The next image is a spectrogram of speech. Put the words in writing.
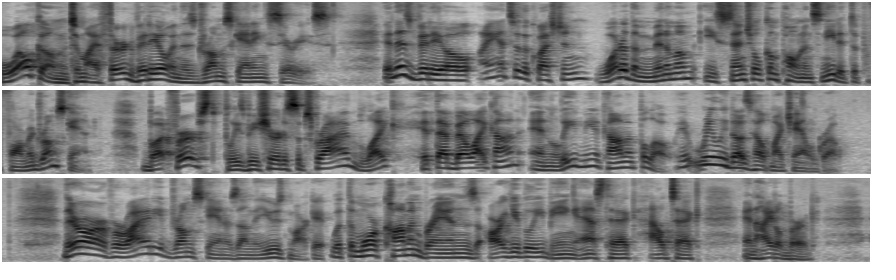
Welcome to my third video in this drum scanning series. In this video, I answer the question, what are the minimum essential components needed to perform a drum scan? But first, please be sure to subscribe, like, hit that bell icon, and leave me a comment below. It really does help my channel grow. There are a variety of drum scanners on the used market, with the more common brands arguably being Aztek, Howtek, and Heidelberg.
